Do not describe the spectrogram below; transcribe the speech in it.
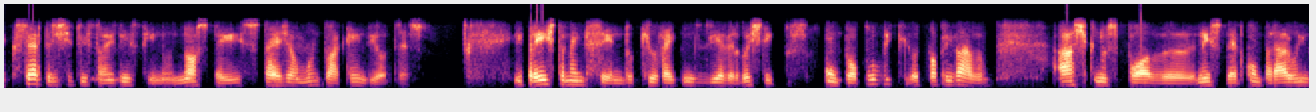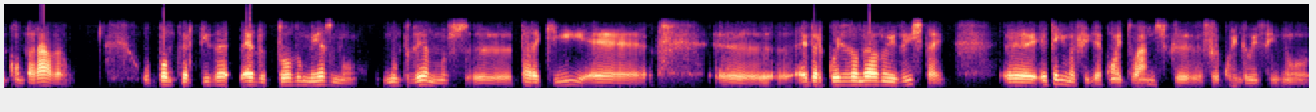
que certas instituições de ensino no nosso país estejam muito aquém de outras. E para isto também defendo que o rating devia haver dois tipos, um para o público e outro para o privado. Acho que não se pode, nem se deve comparar o incomparável. O ponto de partida é de todo o mesmo. Não podemos uh, estar aqui uh, uh, a ver coisas onde elas não existem. eu tenho uma filha com 8 anos que frequenta o ensino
